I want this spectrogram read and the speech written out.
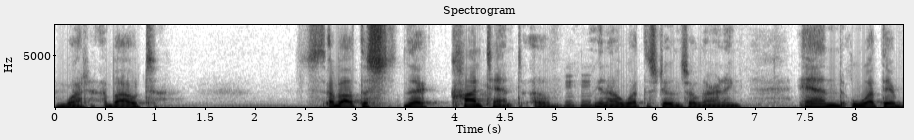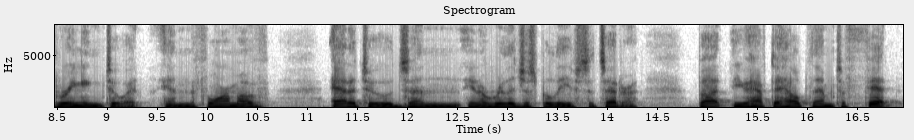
what? About, about the, the content of, mm-hmm. you know, what the students are learning and what they're bringing to it in the form of attitudes and, you know, religious beliefs, etc. But you have to help them to fit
